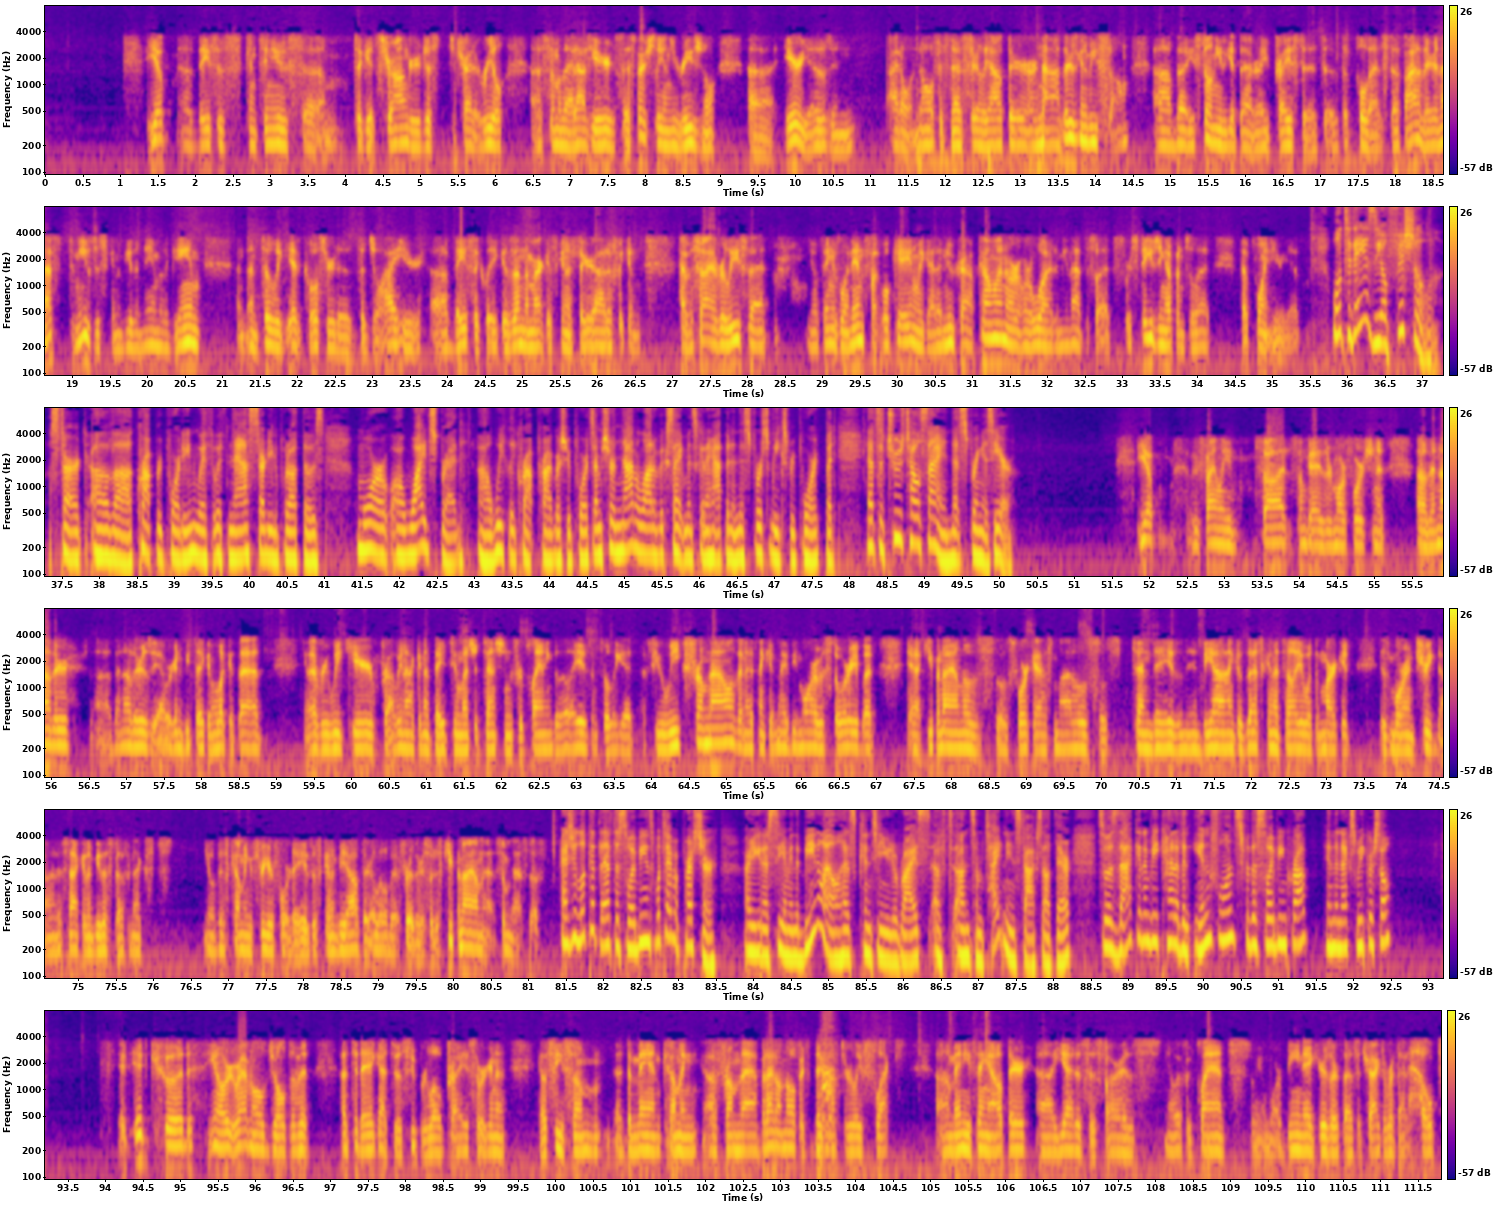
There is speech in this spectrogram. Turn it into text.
Yep, uh, the basis continues um, to get stronger just to try to reel uh, some of that out here, especially in your regional uh, areas. And I don't know if it's necessarily out there or not. There's going to be some, uh, but you still need to get that right price to, to, to pull that stuff out of there. And that's to me is just going to be the name of the game until we get closer to, to July here, uh, basically, because then the market's going to figure out if we can have a sigh of relief that you know things went in okay and we got a new crop coming or, or what? I mean that's, that's we're staging up until that that point here yet. Well today is the official start of uh, crop reporting with with NASS starting to put out those more uh, widespread uh, weekly crop progress reports. I'm sure not a lot of excitement is going to happen in this first week's report but that's a true tell sign that spring is here. Yep. We finally saw it. Some guys are more fortunate uh, than other uh, than others. Yeah, we're going to be taking a look at that you know, every week here. Probably not going to pay too much attention for planning delays until we get a few weeks from now. Then I think it may be more of a story. But yeah, keep an eye on those those forecast models, those 10 days and, beyond, because that's going to tell you what the market is more intrigued on. It's not going to be the stuff next you know, this coming three or four days, it's going to be out there a little bit further. So just keep an eye on that, some of that stuff. As you look at the, at the soybeans, what type of pressure are you going to see? I mean, the bean oil has continued to rise of, on some tightening stocks out there. So is that going to be kind of an influence for the soybean crop in the next week or so? It, it could. You know, we're having a little jolt of it uh, today. It got to a super low price, so we're going to you know see some uh, demand coming uh, from that. But I don't know if it's big enough to really flex um, anything out there uh, yet as as far as you know if we plant you know, more bean acres or if that's attractive or if that helps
